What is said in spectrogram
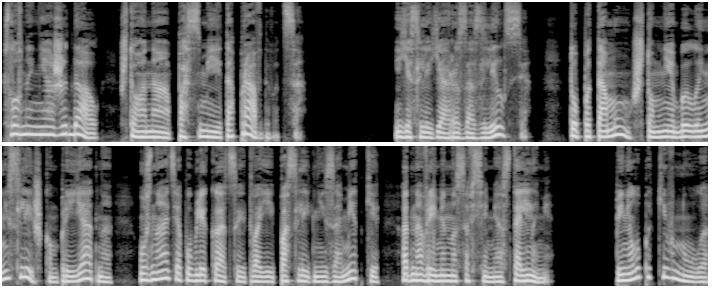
словно не ожидал, что она посмеет оправдываться. Если я разозлился, то потому, что мне было не слишком приятно узнать о публикации твоей последней заметки одновременно со всеми остальными. Пенелопа кивнула,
